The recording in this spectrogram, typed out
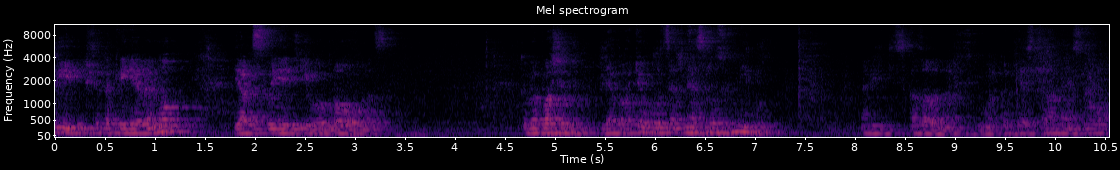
хліб, що таке є вино, як своє тіло прообраз, то ми бачимо, для багатьох було це незрозуміло. Сказали на мові, яке странне слово.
